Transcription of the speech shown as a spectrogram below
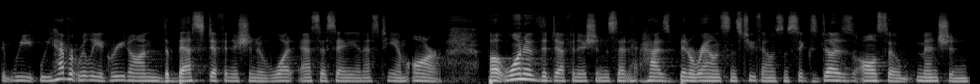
the, we, we haven't really agreed on the best definition of what SSA and STM are. But one of the definitions that has been around since 2006 does also mention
